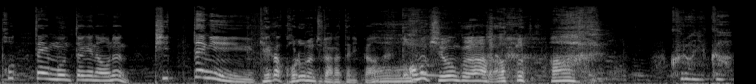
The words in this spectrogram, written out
포땡 몬땡에 나오는 피땡이 걔가 걸어오는 줄 알았다니까. 너무 귀여운 거야. 아, 그러니까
